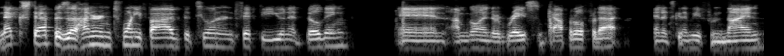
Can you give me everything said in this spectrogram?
Next step is a 125 to 250 unit building. And I'm going to raise some capital for that. And it's going to be from nine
